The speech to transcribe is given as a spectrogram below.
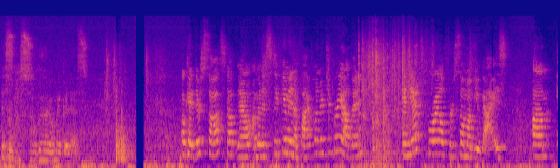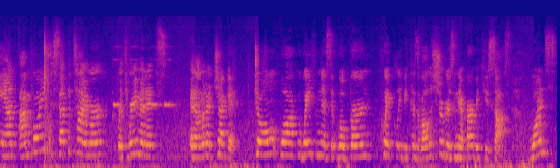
This smells so good, oh my goodness. Okay, they're sauced up now. I'm gonna stick them in a 500 degree oven. And that's broiled for some of you guys. Um, and I'm going to set the timer for three minutes and I'm going to check it. Don't walk away from this. It will burn quickly because of all the sugars in that barbecue sauce. Once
